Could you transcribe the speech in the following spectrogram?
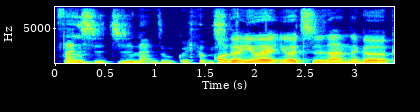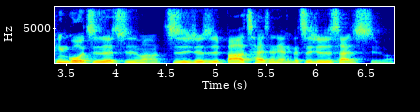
三十知男什么鬼东西。哦，对，因为因为知男那个苹果汁的汁嘛，汁就是把它拆成两个字就是三十嘛。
